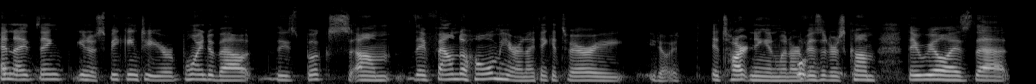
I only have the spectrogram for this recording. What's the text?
And I think you know, speaking to your point about these books, um, they found a home here, and I think it's very you know. It, it's heartening, and when our visitors come, they realize that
